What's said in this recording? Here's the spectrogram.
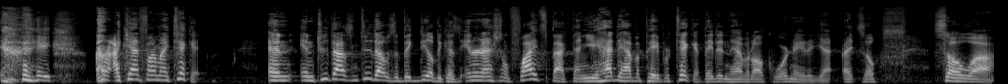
I can't find my ticket. And in 2002, that was a big deal because international flights back then, you had to have a paper ticket. They didn't have it all coordinated yet, right? So, so, uh,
